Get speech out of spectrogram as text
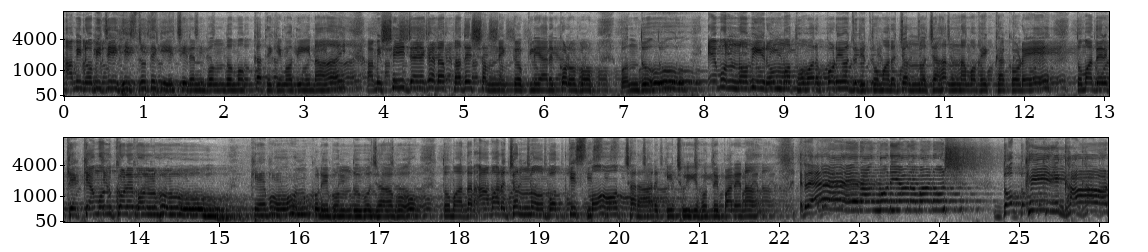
আমি নবীজি হিজরতে গিয়েছিলেন বন্ধু মক্কা থেকে মদিনায়। আমি সেই জায়গাটা আপনাদের সামনে একটু ক্লিয়ার করব। বন্ধু এমন নবীর উম্মত হওয়ার পরেও যদি তোমার জন্য জাহান্নাম অপেক্ষা করে তোমাদেরকে কেমন করে বলব? কেমন করে বন্ধু বোঝাবো? তোমাদের আমার জন্য বদকিসমত ছাড়া আর কিছুই হতে পারে না। রে রাঙ্গুনিয়ার মানুষ! দক্ষিণ ঘাট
